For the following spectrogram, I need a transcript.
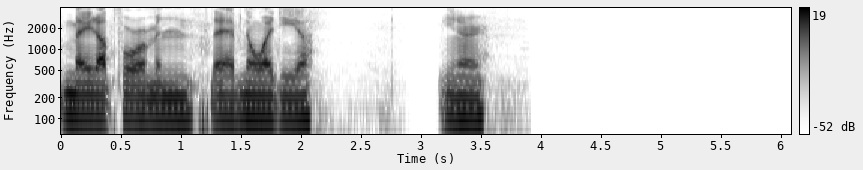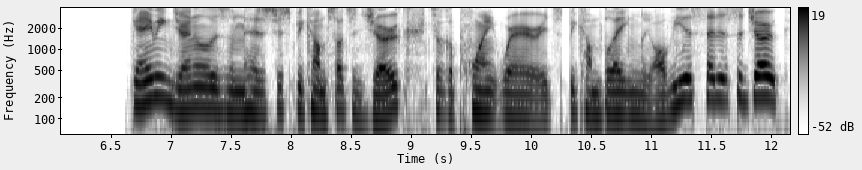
made up for them and they have no idea. You know, gaming journalism has just become such a joke to the point where it's become blatantly obvious that it's a joke.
